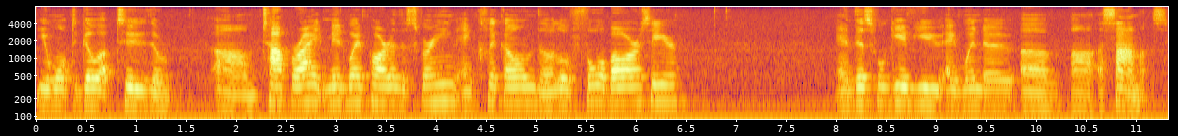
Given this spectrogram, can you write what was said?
you want to go up to the um, top right midway part of the screen and click on the little four bars here and this will give you a window of uh, assignments.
